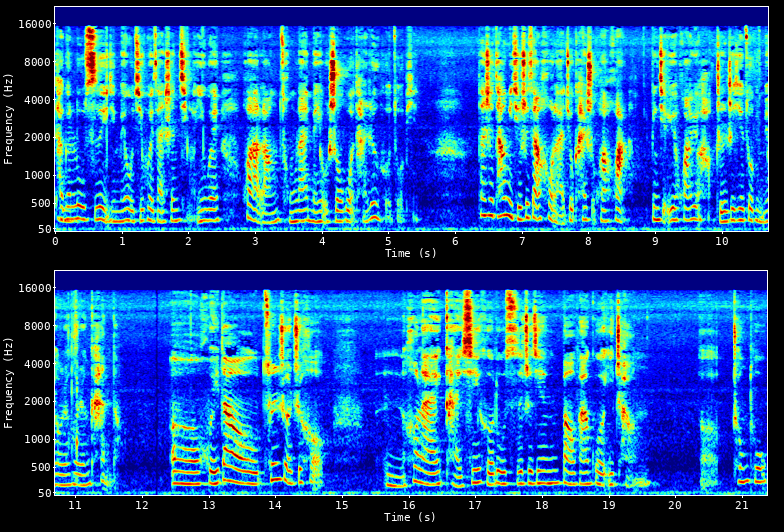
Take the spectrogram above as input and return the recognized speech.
他跟露丝已经没有机会再申请了，因为画廊从来没有收过他任何作品。但是汤米其实在后来就开始画画，并且越画越好，只是这些作品没有任何人看到。”呃，回到村社之后，嗯，后来凯西和露丝之间爆发过一场呃冲突。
